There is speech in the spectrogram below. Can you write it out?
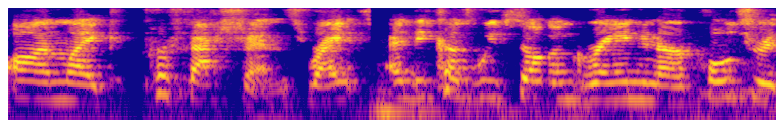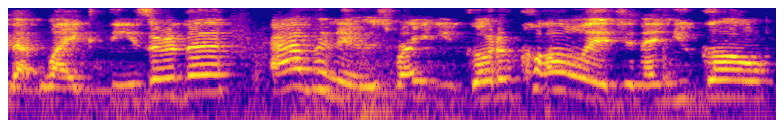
on like professions, right? And because we've so ingrained in our culture that like these are the avenues, right? You go to college and then you go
